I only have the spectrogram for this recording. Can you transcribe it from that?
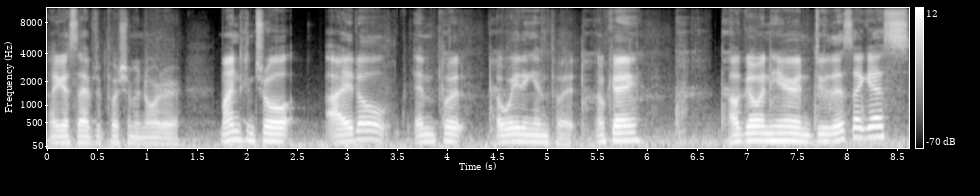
I guess I have to push them in order. Mind control, idle, input, awaiting input. Okay. I'll go in here and do this, I guess.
